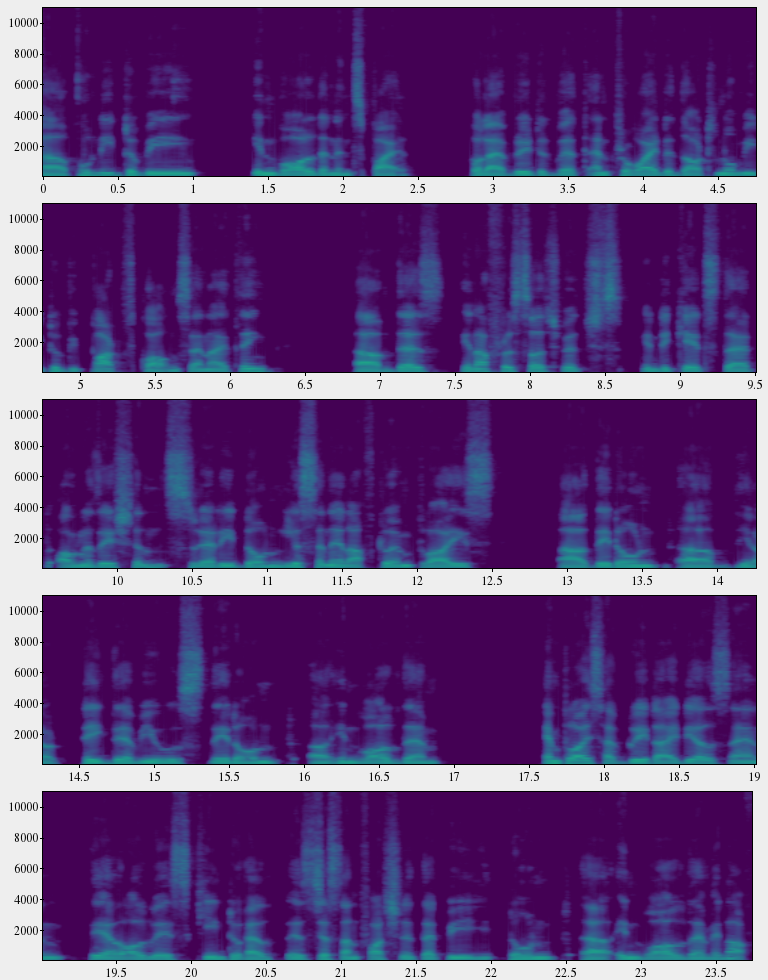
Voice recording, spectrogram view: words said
uh, who need to be involved and inspired, collaborated with, and provided the autonomy to be part of comms. And I think um, there's enough research which indicates that organizations really don't listen enough to employees. Uh, they don't, uh, you know, take their views. They don't uh, involve them. Employees have great ideas and they are always keen to help. It's just unfortunate that we don't uh, involve them enough.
